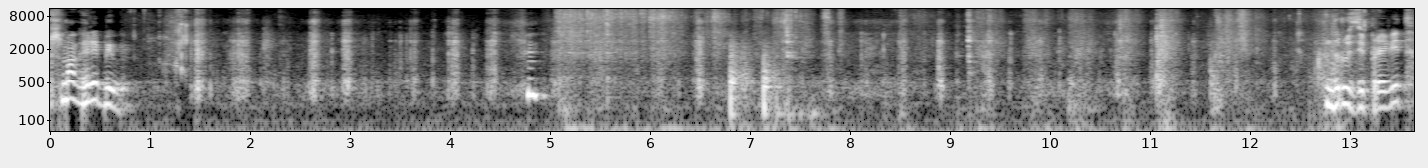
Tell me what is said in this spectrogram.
смак грибів. Друзі, привіт.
